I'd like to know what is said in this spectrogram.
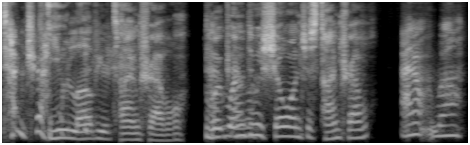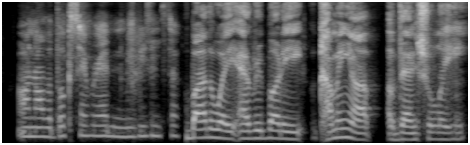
time travel you love your time travel. Time When- when do travel. we show on just time travel? I don't well on all the books I've read and movies and stuff By the way, everybody coming up eventually,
